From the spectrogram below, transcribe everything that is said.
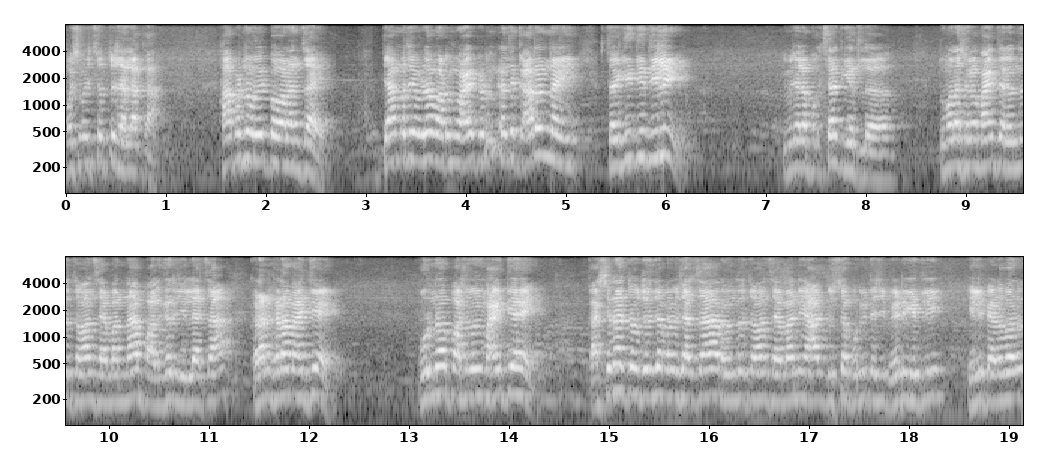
पक्षामध्ये सत्य झाला का? हा प्रश्न रोहित पवारांचा आहे. त्यामध्ये एवढं वाढून वाईट वाटून करायचं कारण नाही. स्थगिती दिली. तुम्ही त्याला पक्षात घेतलं तुम्हाला सगळं माहिती आहे. रवींद्र चव्हाण साहेबांना पालघर जिल्ह्याचा खडानखडा माहिती आहे. पूर्ण पार्श्वभूमी माहिती आहे. काशीनाथ चौधरीच्या प्रवेशाचा रवींद्र चव्हाण साहेबांनी आठ दिवसापूर्वी त्याची भेट घेतली. हेलिपॅडवर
